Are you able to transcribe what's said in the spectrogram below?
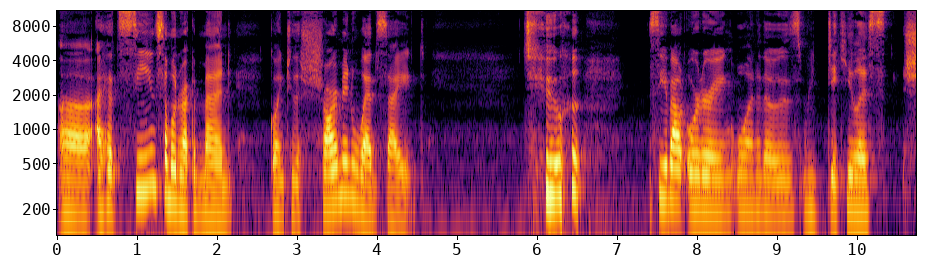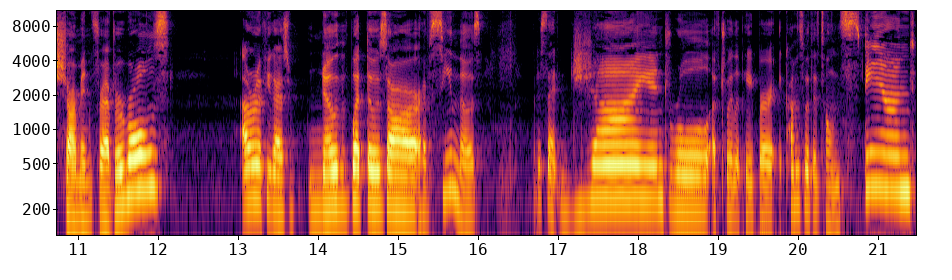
Uh, I had seen someone recommend going to the Charmin website to see about ordering one of those ridiculous Charmin Forever rolls. I don't know if you guys know what those are or have seen those, but it's that giant roll of toilet paper. It comes with its own stand.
